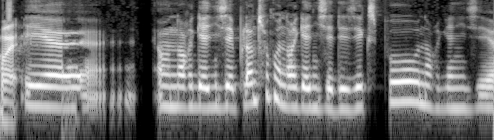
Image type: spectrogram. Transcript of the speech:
Ouais. Et, on organisait plein de trucs. On organisait des expos, on organisait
